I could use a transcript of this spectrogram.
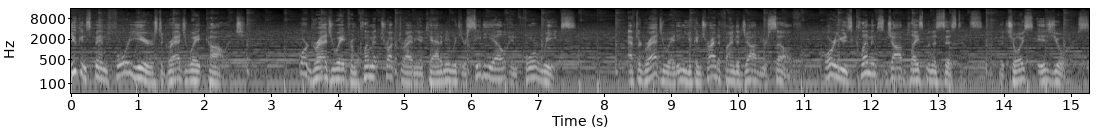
You can spend four years to graduate college or graduate from Clement Truck Driving Academy with your CDL in four weeks. After graduating, you can try to find a job yourself or use Clement's Job Placement Assistance. The choice is yours.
